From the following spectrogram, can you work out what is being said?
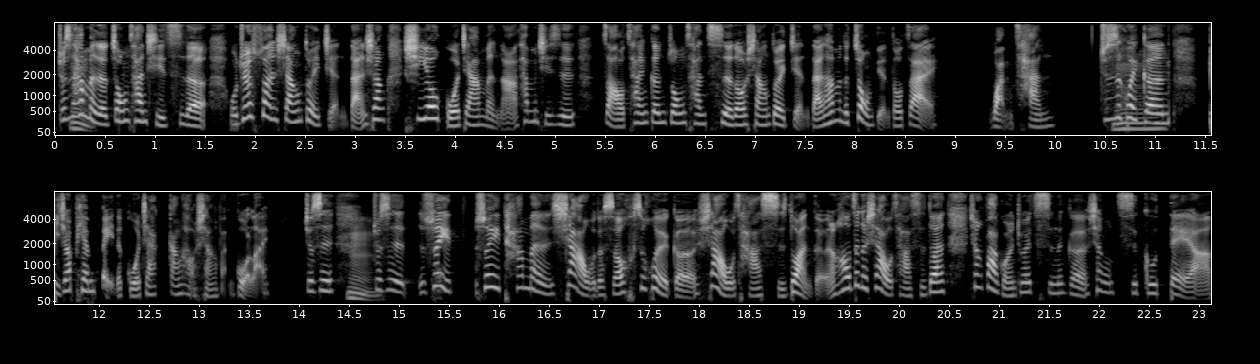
就是他们的中餐其实吃的，我觉得算相对简单。像西欧国家们啊，他们其实早餐跟中餐吃的都相对简单，他们的重点都在晚餐，就是会跟比较偏北的国家刚好相反过来。就是，嗯就是，所以，所以他们下午的时候是会有个下午茶时段的。然后这个下午茶时段，像法国人就会吃那个像吃 Good Day 啊，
